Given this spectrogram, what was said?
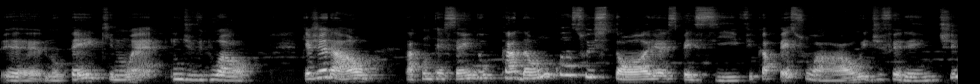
é, notei que não é individual, que é geral. Está acontecendo cada um com a sua história específica, pessoal e diferente,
